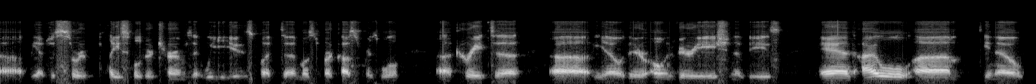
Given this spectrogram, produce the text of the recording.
uh, you know, just sort of placeholder terms that we use, but uh, most of our customers will uh, create uh, uh, you know their own variation of these. And I will um, you know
